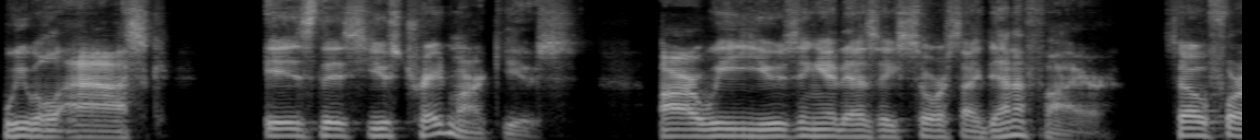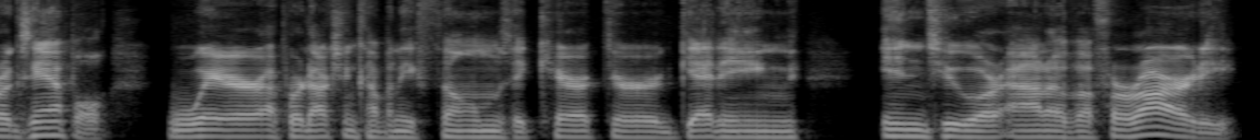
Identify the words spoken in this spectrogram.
we will ask Is this use trademark use? Are we using it as a source identifier? So, for example, where a production company films a character getting into or out of a Ferrari,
